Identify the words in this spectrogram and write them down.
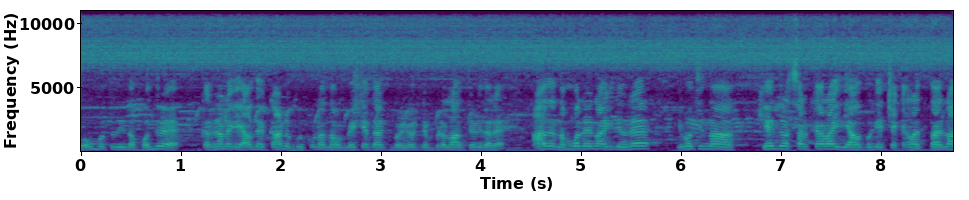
ಬಹುಮತದಿಂದ ಬಂದರೆ ಕರ್ನಾಟಕ ಯಾವುದೇ ಕಾರಣಕ್ಕೂ ಕೂಡ ನಾವು ಮೇಕೆದಾಟು ಯೋಜನೆ ಬಿಡಲ್ಲ ಅಂತ ಹೇಳಿದ್ದಾರೆ. ಆದರೆ ನಮ್ಮಲ್ಲಿ ಏನಾಗಿದೆ ಅಂದರೆ, ಇವತ್ತಿನ ಕೇಂದ್ರ ಸರ್ಕಾರ ಯಾವ ಬಗ್ಗೆ ಚೆಕ್ ಆಗ್ತಾ ಇಲ್ಲ.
